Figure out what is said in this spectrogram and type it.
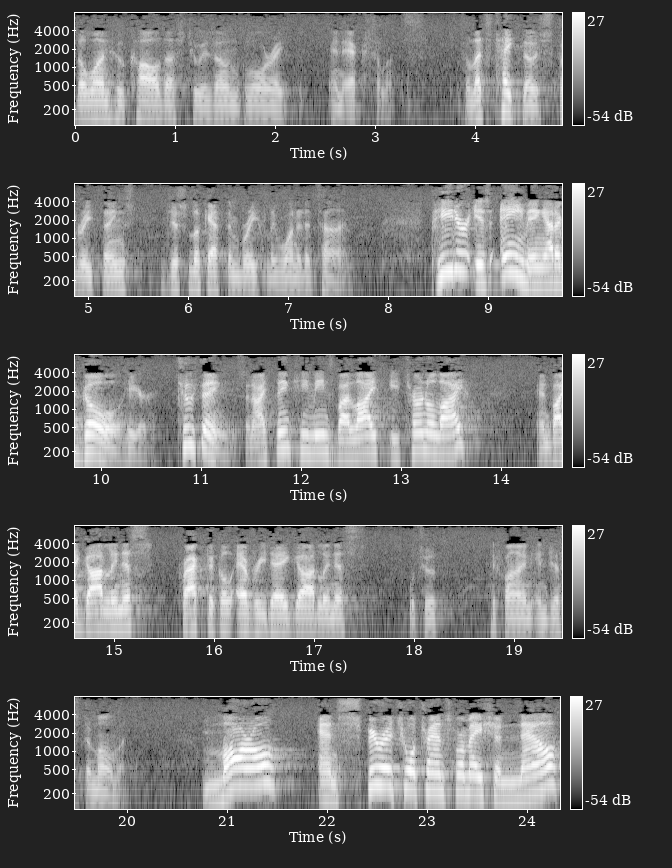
the one who called us to his own glory and excellence. So let's take those three things, just look at them briefly one at a time. Peter is aiming at a goal here. Two things, and I think he means by life eternal life, and by godliness, practical everyday godliness, which we'll define in just a moment. Moral and spiritual transformation now,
